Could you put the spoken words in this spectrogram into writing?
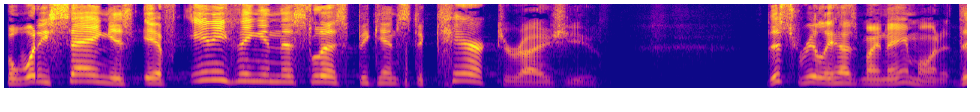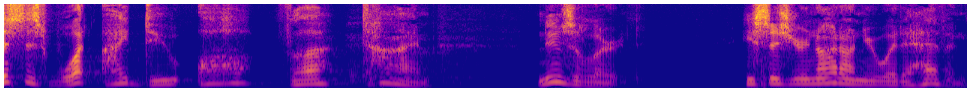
But what he's saying is if anything in this list begins to characterize you, this really has my name on it. This is what I do all the time. News alert. He says, You're not on your way to heaven.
